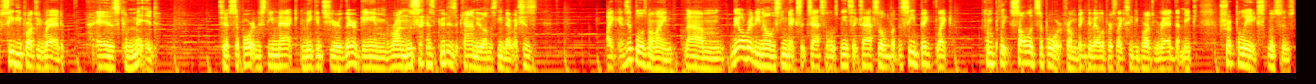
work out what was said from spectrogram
CD Projekt Red is committed to supporting the Steam Deck making sure their game runs as good as it can do on the Steam Deck which is like it just blows my mind. Um, we already know the Steam Deck's successful; it's been successful, but to see big like complete solid support from big developers like CD Projekt Red that make AAA exclusives,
